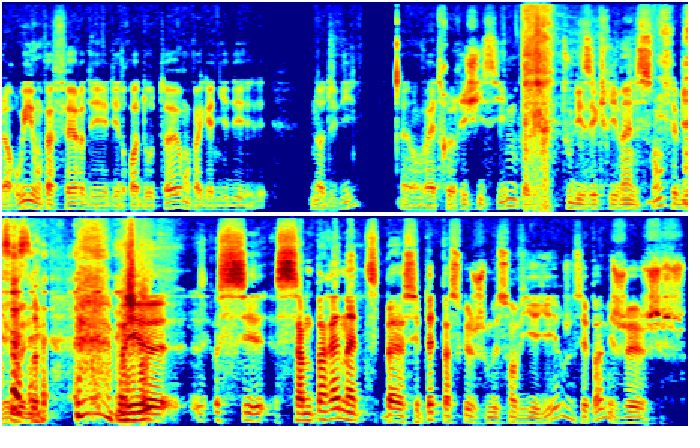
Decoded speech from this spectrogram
Alors oui, on va faire des, des droits d'auteur, on va gagner des, notre vie. Euh, on va être richissime, comme tous les écrivains le sont, c'est bien connu. Moi, je euh, ça me paraît, ben, c'est peut-être parce que je me sens vieillir, je sais pas, mais je, je,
